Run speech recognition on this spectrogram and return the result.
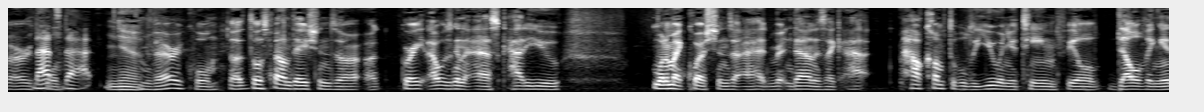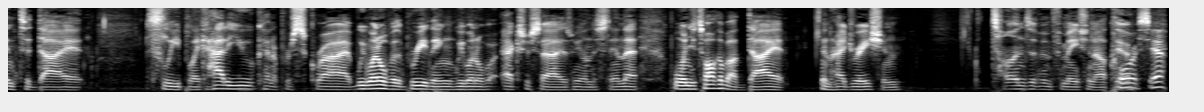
Very that's cool. that. yeah. Very cool. Those foundations are, are great. I was going to ask, how do you? One of my questions I had written down is like, how, how comfortable do you and your team feel delving into diet, sleep? Like, how do you kind of prescribe? We went over the breathing, we went over exercise, we understand that. But when you talk about diet and hydration, tons of information out there. Of course, yeah.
